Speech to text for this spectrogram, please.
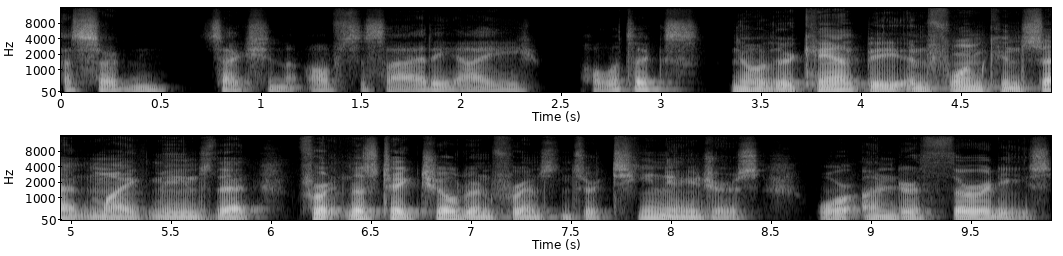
a certain section of society, i.e., politics? No, there can't be. Informed consent, Mike, means that, for, let's take children, for instance, or teenagers or under 30s.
